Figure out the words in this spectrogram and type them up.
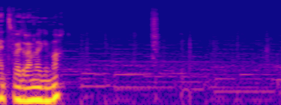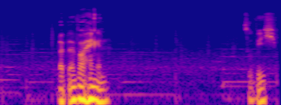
ein, zwei, dreimal gemacht. Bleibt einfach hängen. So wie ich.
